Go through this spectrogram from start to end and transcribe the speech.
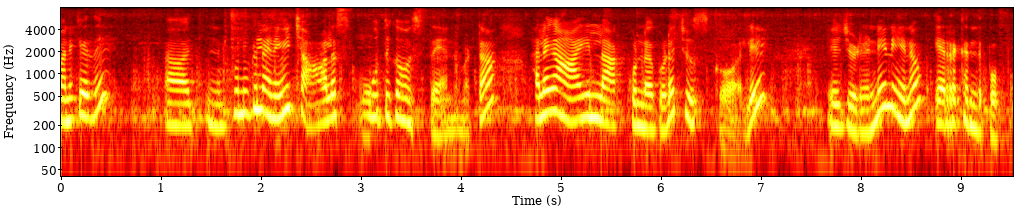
మనకి అది పునుగులు అనేవి చాలా స్మూత్గా వస్తాయి అన్నమాట అలాగే ఆయిల్ లాక్కుండా కూడా చూసుకోవాలి. ఇవి చూడండి నేను ఎర్ర కందిపప్పు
